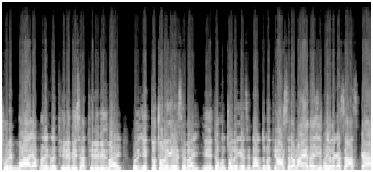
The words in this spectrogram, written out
শরীফ ভাই আপনার এখানে থ্রি পিস আর থ্রি পিস ভাই। তো ঈদ তো চলে গেছে ভাই। ঈদ তখন চলে গেছে তার জন্য থ্রি পিস চলে গেছে আজকে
